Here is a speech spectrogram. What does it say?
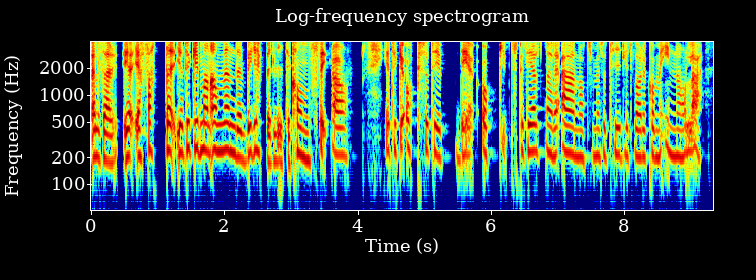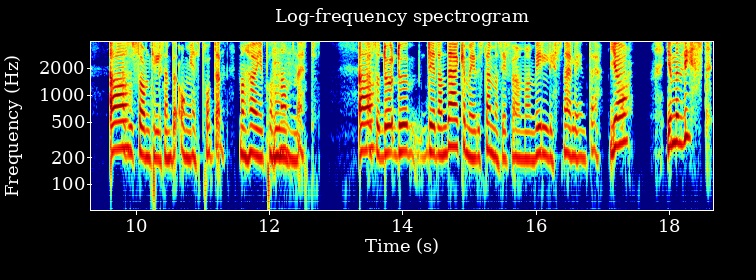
Eller så här, jag, jag fattar, jag tycker man använder begreppet lite konstigt. Ja, jag tycker också typ det. Och speciellt när det är något som är så tydligt vad det kommer innehålla. Ja, Alltså som till exempel Ångestpodden. Man hör ju på Mm. namnet. ja, Alltså då, då, redan där kan man ju bestämma sig för om man vill lyssna eller inte. ja. ja, men visst.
